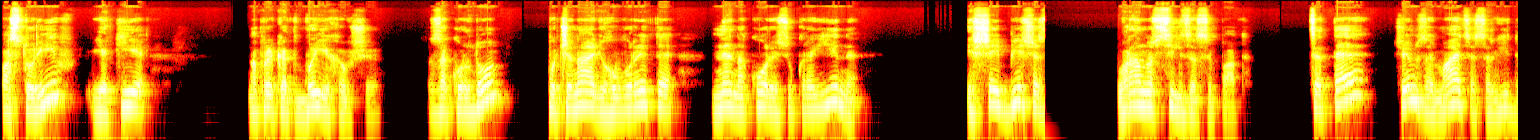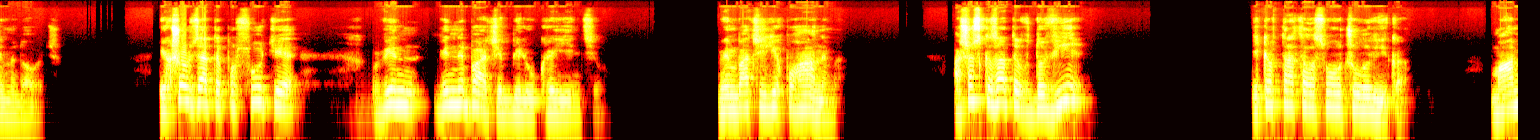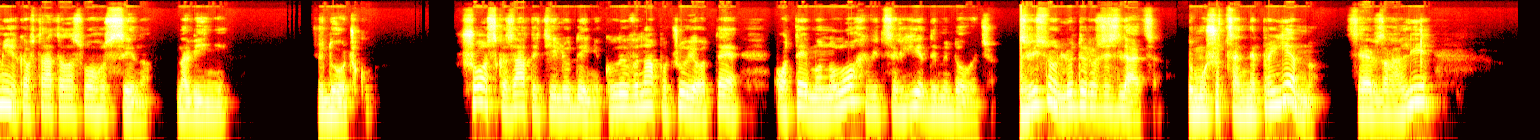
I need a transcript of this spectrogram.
пасторів, які, наприклад, виїхавши за кордон, починають говорити не на користь України і ще й більше в рано сіль засипати. Це те, чим займається Сергій Демидович. Якщо взяти по суті, він, він не бачить біль українців, він бачить їх поганими. А що сказати вдові, яка втратила свого чоловіка, мамі, яка втратила свого сина на війні чи дочку? Що сказати тій людині, коли вона почує оте, отей монолог від Сергія Демідовича? Звісно, люди розізляться, тому що це неприємно. Це взагалі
